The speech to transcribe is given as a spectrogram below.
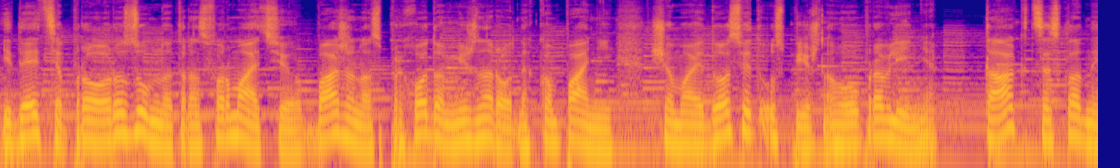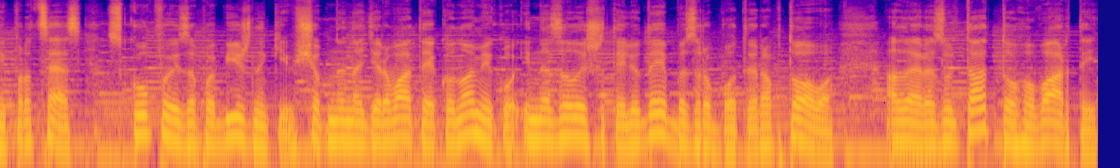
Йдеться про розумну трансформацію, бажано з приходом міжнародних компаній, що мають досвід успішного управління. Так, це складний процес з купою запобіжників, щоб не надірвати економіку і не залишити людей без роботи раптово. Але результат того вартий.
